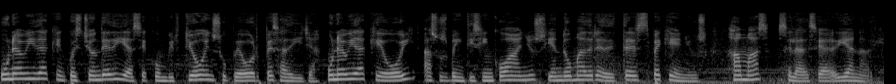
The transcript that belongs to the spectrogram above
Una vida que en cuestión de días se convirtió en su peor pesadilla. Una vida que hoy, a sus 25 años, siendo madre de tres pequeños, jamás se la desearía a nadie.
